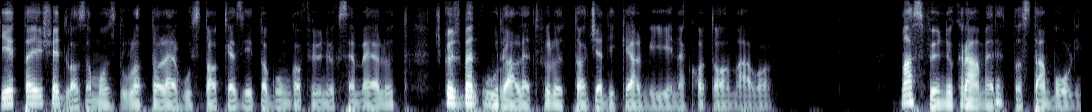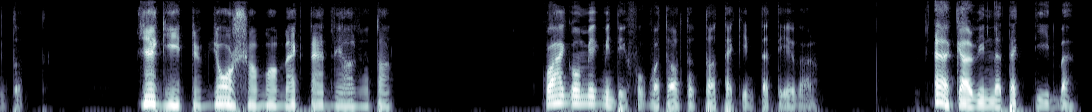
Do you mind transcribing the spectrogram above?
kérte, és egy laza mozdulattal elhúzta a kezét a gunga főnök szeme előtt, és közben úrrá lett fölötte a Jedi elméjének hatalmával. Nasz főnök rámerett, aztán bólintott. Segítünk gyorsabban megtenni az utat. qui még mindig fogva tartotta a tekintetével. El kell vinnetek tídbe.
